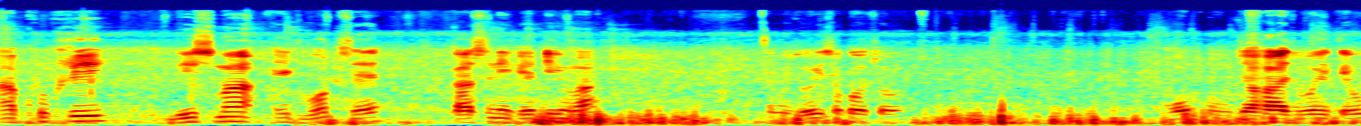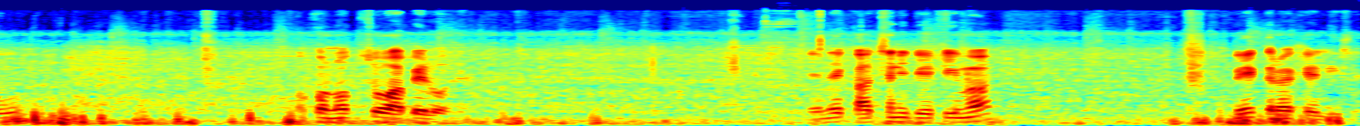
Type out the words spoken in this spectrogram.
આ ખુખરી દેશમાં એક બોટ છે. કાચની પેટીમાં તમે જોઈ શકો છો. મોટું જહાજ હોય તેવું આખો નકશો આપેલો છે. એને કાચની પેટીમાં પેક રાખેલી છે.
